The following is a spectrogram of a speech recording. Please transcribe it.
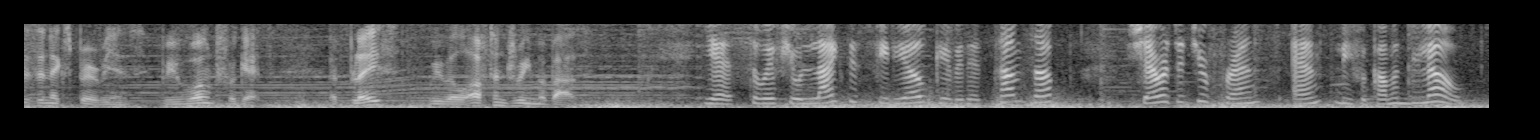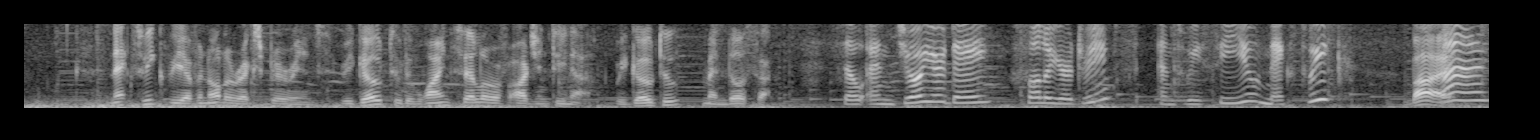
is an experience we won't forget, a place we will often dream about. Yes, so if you like this video, give it a thumbs up, share it with your friends and leave a comment below. Next week we have another experience. We go to the wine cellar of Argentina. We go to Mendoza. So enjoy your day, follow your dreams and we see you next week. Bye. Bye.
